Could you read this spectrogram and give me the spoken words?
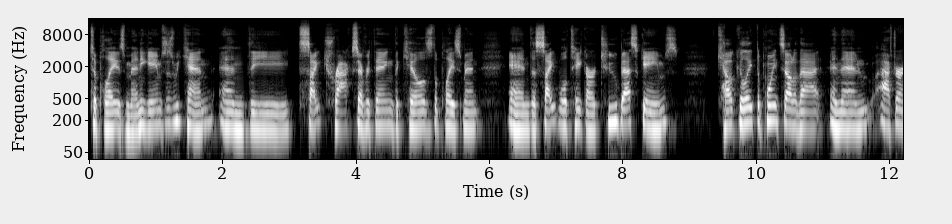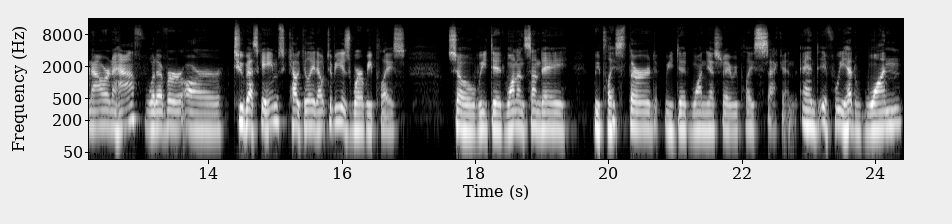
to play as many games as we can, and the site tracks everything the kills, the placement, and the site will take our two best games, calculate the points out of that, and then after an hour and a half, whatever our two best games calculate out to be is where we place. So we did one on Sunday, we placed third. We did one yesterday, we placed second. And if we had won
